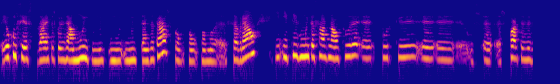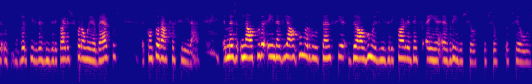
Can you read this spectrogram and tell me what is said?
eu comecei a estudar estas coisas já há muito, muito, muitos anos atrás, como, como, saberão, e, e, tive muita sorte na altura eh, porque eh, eh, as portas dos arquivos das misericórdias foram-me abertos com toda a facilidade. Mas na altura ainda havia alguma relutância de algumas misericórdias em, em abrir os seus, os seus, os seus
